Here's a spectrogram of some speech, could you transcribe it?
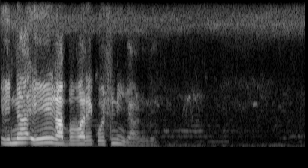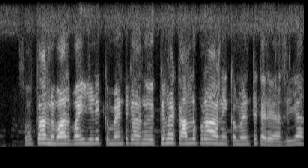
ਇਹਨਾਂ ਇਹ ਰੱਬ ਬਾਰੇ ਕੁਝ ਨਹੀਂ ਜਾਣਦੇ। ਸੋ ਧੰਨਵਾਦ ਬਾਈ, ਜਿਹੜੇ ਕਮੈਂਟ ਕਰਨ ਨੂੰ ਇੱਕ ਨਾ ਕੱਲ ਭਰਾ ਨੇ ਕਮੈਂਟ ਕਰਿਆ ਸੀਗਾ।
